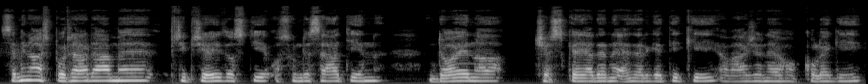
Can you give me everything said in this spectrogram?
Seminář pořádáme při příležitosti 80. dojena české jaderné energetiky a váženého kolegy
